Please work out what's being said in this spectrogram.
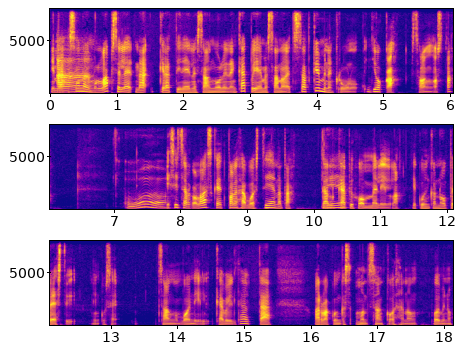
Niin mä Ää. sanoin mun lapselle, että kerättiin eilen sangollinen käpy, ja mä sanoin, että sä saat 10 kruunua joka sangosta. Oh. Ja sitten se alkoi laskea, että paljon hän voisi tienata tällä niin. käpyhommelilla, ja kuinka nopeasti niin kuin se sangon voi niillä kävyillä täyttää. Arvaa, kuinka monta sankoa hän on toiminut.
